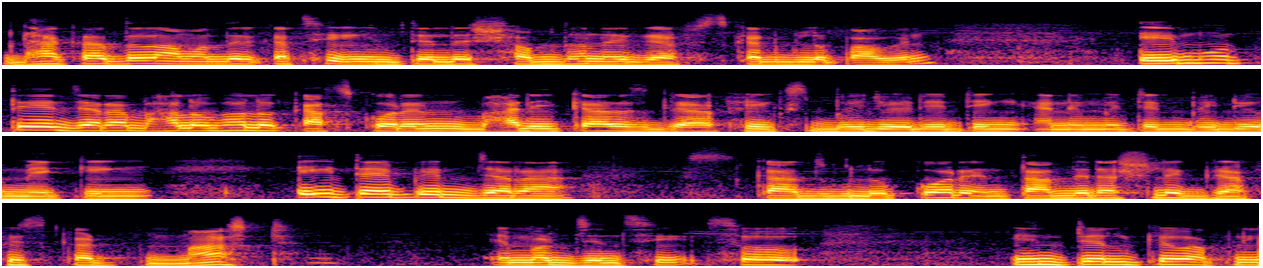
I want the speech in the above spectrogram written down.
ঢাকাতেও আমাদের কাছে ইন্টেলের সব ধরনের গ্রাফিক্স কার্ডগুলো পাবেন। এই মুহূর্তে যারা ভালো ভালো কাজ করেন, ভারী কাজ graphics video editing animated video making এই টাইপের যারা কাজগুলো করেন, তাদের আসলে graphics card must emergency so ইন্টেলকেও আপনি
